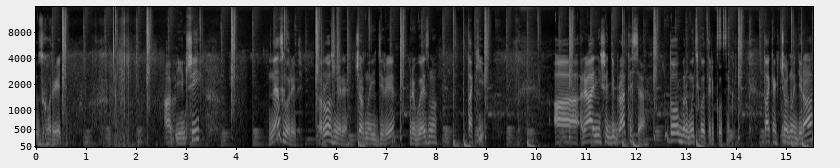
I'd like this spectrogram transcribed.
згорить, а в іншій не згорить. Розміри чорної діри приблизно такі. А реальніше дібратися до Бермудського трикутника. Так як чорна діра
